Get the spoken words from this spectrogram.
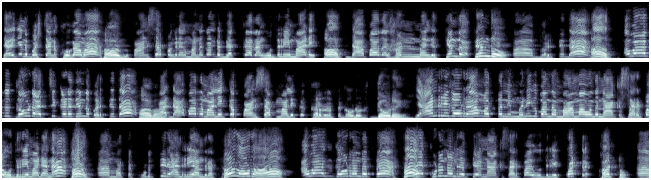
ತೆಳಗಿನ ಬಸ್ ಸ್ಟ್ಯಾಂಡ್ ಹೋಗಾವ. ಹೌದು. ಪಾನ್ಸಪ್ ಅಂಗಡಿಯಾಗ ಮನಗಂಡ ಬೆಕ್ಕದಂಗ ಉದ್ರಿ ಮಾಡಿ ಹೌದ್. ಡಾಬಾದಾಗ ಹಣ್ಣಂಗ ತಿಂದ ತಿಂದು. ಆ, ಬರ್ತಿದ್ದ. ಹೌದ್. ಅವಾಗ ಗೌಡ ಅಚ್ಚಿ ಕಡದಿಂದ ಬರ್ತಿದ್ದ ಹೌದು. ಆ ಡಾಬಾದ ಮಾಲೀಕ ಪಾನ್ಸಾಪ್ ಮಾಲೀಕ ಕರೆದ್ರತ್ತ ಗೌಡ ಗೌಡ ಯಾನ್ರಿ ಗೌಡ್ರ? ಮತ್ತ ನಿಮ್ ಮನಿಗೆ ಬಂದ ಮಾಮ ಒಂದ್ ನಾಲ್ಕು ಸರ್ಪ ರೂಪಾಯಿ ಉದ್ರಿ ಮಾಡ್ಯಾನ. ಹೌದ್. ಆ, ಮತ್ತ ಕುಡ್ತೀರ್ಯಾನ್ರಿ ಅಂದ್ರ ಹೌದ್ ಹೌದಾ? ಅವಾಗ ಗೌಡ್ರ ಅಂದತ್ತ ಹಾ. ಕುಡುನಲ್ರಿ ಅಂತೇಳಿ ನಾಲ್ಕು ಸಾವಿರ ರೂಪಾಯಿ ಉದ್ರಿ ಕೊಟ್ರ. ಹೊಟ್ಟು ಆ,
